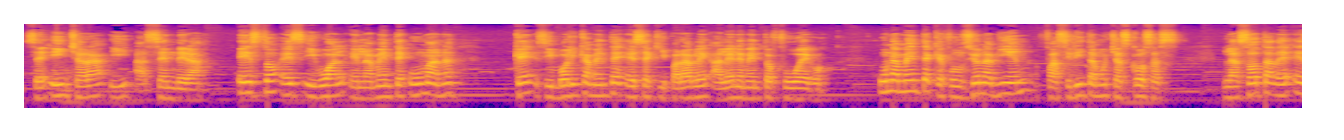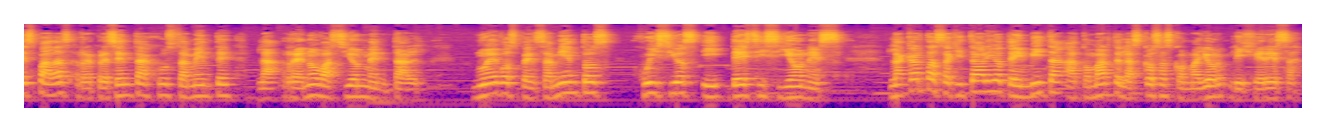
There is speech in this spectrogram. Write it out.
se hinchará y ascenderá. Esto es igual en la mente humana que simbólicamente es equiparable al elemento fuego. Una mente que funciona bien facilita muchas cosas. La sota de espadas representa justamente la renovación mental, nuevos pensamientos, juicios y decisiones. La carta Sagitario te invita a tomarte las cosas con mayor ligereza.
